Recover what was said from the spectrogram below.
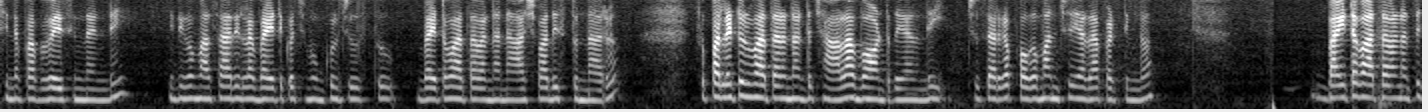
చిన్న పాప వేసిందండి. ఇదిగో మా సార్ ఇలా బయటకు వచ్చి ముగ్గులు చూస్తూ బయట వాతావరణాన్ని ఆస్వాదిస్తున్నారు. సో పల్లెటూరు వాతావరణం అంటే చాలా బాగుంటుంది కదండి. చూసారుగా పొగ మంచు ఎలా పట్టిందో. బయట వాతావరణం అయితే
